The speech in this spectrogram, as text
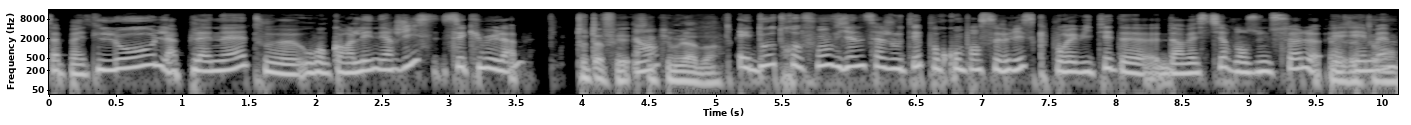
Ça peut être l'eau, la planète euh, ou encore l'énergie. C'est cumulable. Tout à fait, Hein c'est cumulable. Et d'autres fonds viennent s'ajouter pour compenser le risque, pour éviter d'investir dans une seule et- même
